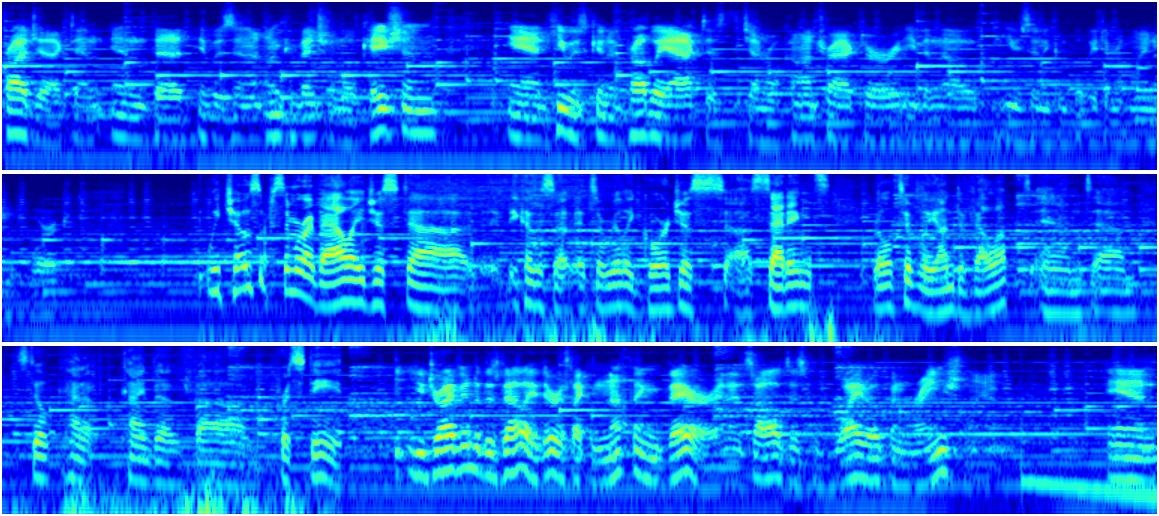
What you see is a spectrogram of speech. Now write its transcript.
project, and, and, that it was in an unconventional location, and he was going to probably act as the general contractor, even though he was in a completely different line of work. We chose the Pahsimeroi Valley just uh, because it's a, it's a really gorgeous uh, setting. It's relatively undeveloped and um, still kind of kind of uh, pristine. You drive into this valley, there is like nothing there, and it's all just wide open rangeland. And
